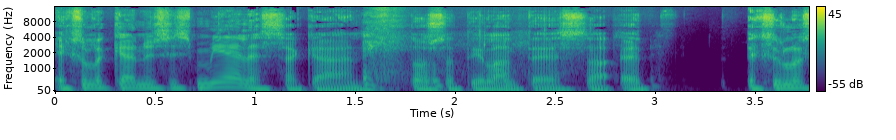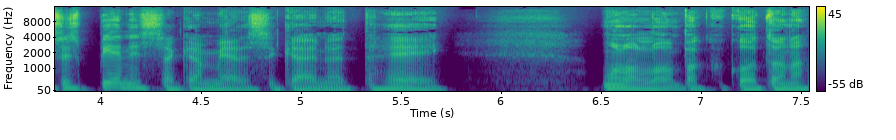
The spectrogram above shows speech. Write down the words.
eikö sulla käynyt siis mielessäkään tuossa tilanteessa, että eikö sulla siis pienissäkään mielessä käynyt, että hei, mulla on lompakko kotona,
